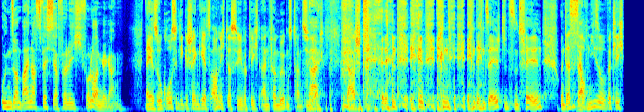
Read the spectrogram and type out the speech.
unserem Weihnachtsfest ja völlig verloren gegangen. Naja, so groß sind die Geschenke jetzt auch nicht, dass sie wirklich einen Vermögenstransfer Nein. darstellen in, in, in, den seltensten Fällen. Und das ist ja. auch nie so wirklich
